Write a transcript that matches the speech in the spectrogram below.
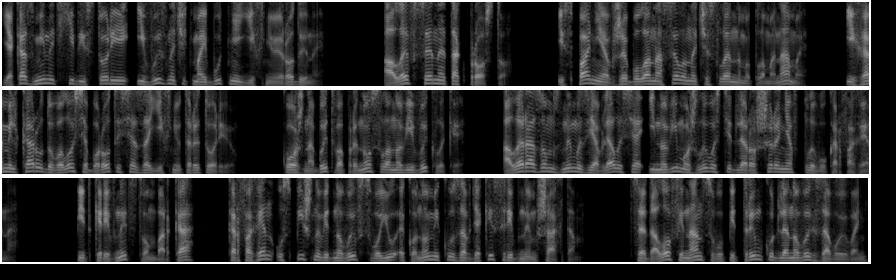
яка змінить хід історії і визначить майбутнє їхньої родини. Але все не так просто. Іспанія вже була населена численними племенами, і Гамількару довелося боротися за їхню територію. Кожна битва приносила нові виклики, але разом з ними з'являлися і нові можливості для розширення впливу Карфагена. Під керівництвом Барка Карфаген успішно відновив свою економіку завдяки срібним шахтам. Це дало фінансову підтримку для нових завоювань,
